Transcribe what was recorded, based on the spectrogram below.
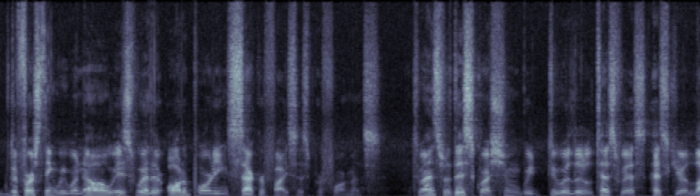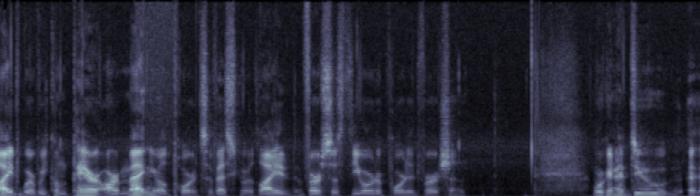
the first thing we will know is whether auto-porting sacrifices performance. To answer this question, we do a little test with SQLite where we compare our manual ports of SQLite versus the auto-ported version. We're going to do uh,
